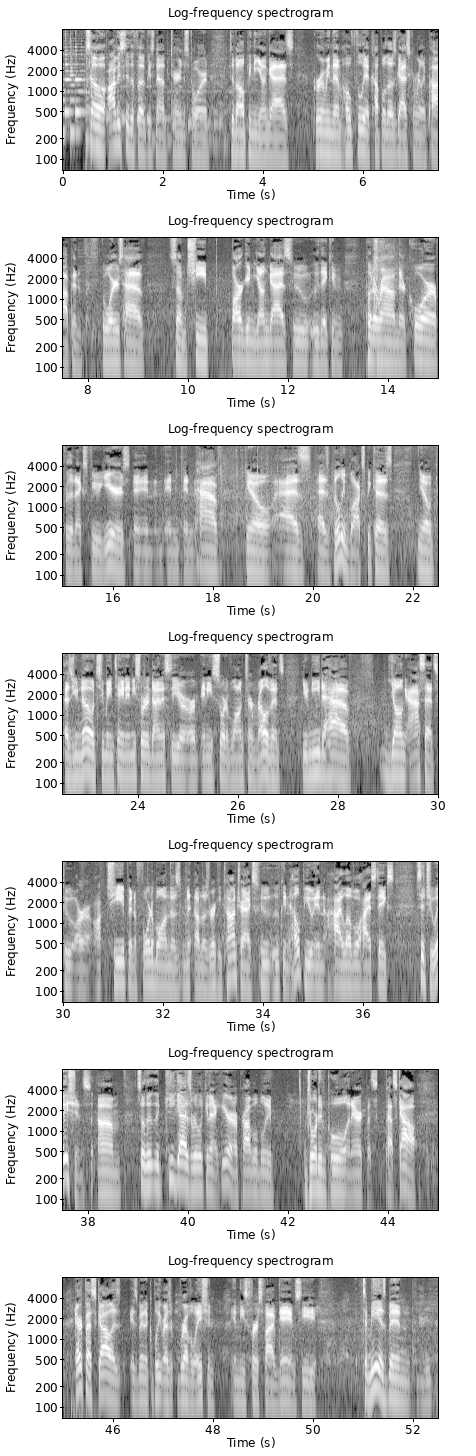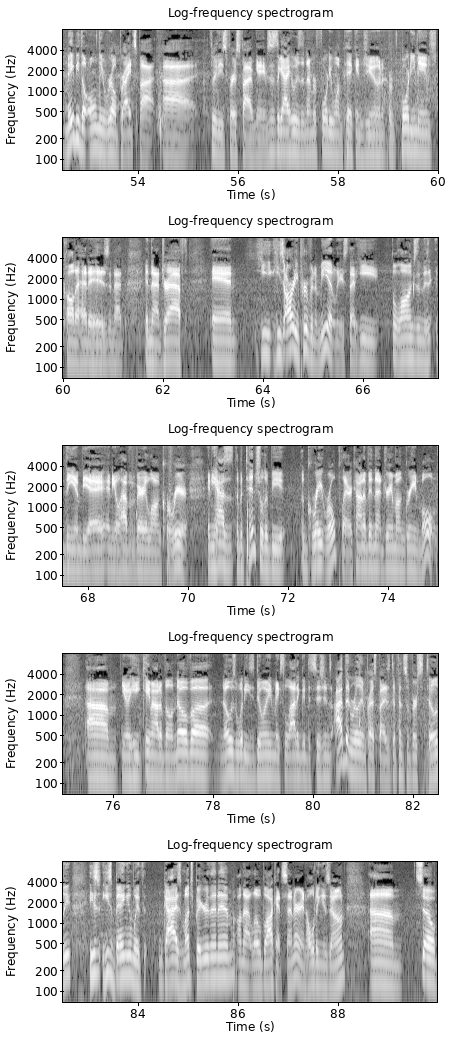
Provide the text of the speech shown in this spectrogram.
So obviously the focus now turns toward developing the young guys, grooming them. Hopefully a couple of those guys can really pop and the Warriors have some cheap bargain young guys who, who they can put around their core for the next few years and and, and have you know as as building blocks because you know as you know to maintain any sort of dynasty or, or any sort of long-term relevance you need to have young assets who are uh, cheap and affordable on those on those rookie contracts who who can help you in high level, high stakes situations. Um, so the the key guys we're looking at here are probably Jordan Poole and Eric Paschall. Eric Paschall has has been a complete res- revelation in these first five games. He to me has been maybe the only real bright spot uh, through these first five games. This is the guy who was the number 41 pick in June, or 40 names called ahead of his in that in that draft, and he he's already proven to me at least that he belongs in the the NBA and he'll have a very long career, and he has the potential to be a great role player, kind of in that Draymond Green mold. Um, you know, he came out of Villanova, knows what he's doing, makes a lot of good decisions. I've been really impressed by his defensive versatility. He's he's banging with guys much bigger than him on that low block at center and holding his own. Um, so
